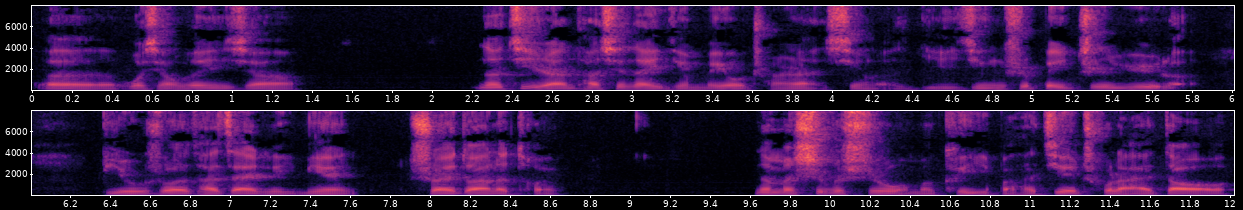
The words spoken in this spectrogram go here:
呃，我想问一下，那既然他现在已经没有传染性了，已经是被治愈了，比如说他在里面摔断了腿，那么是不是我们可以把他接出来到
